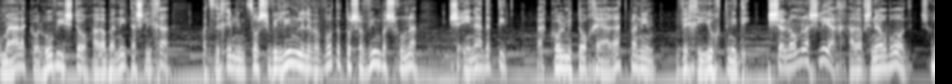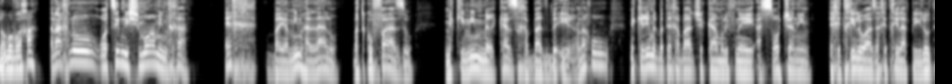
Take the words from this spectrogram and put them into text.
ומעל הכל הוא ואשתו, הרבנית השליחה, מצליחים למצוא שבילים ללבבות התושבים בשכונה, שאינה דתית, והכל מתוך הארת פנים וחיוך תמידי. שלום לשליח, הרב שניאור ברוד. שלום וברכה. אנחנו רוצים לשמוע ממך, איך בימים הללו, בתקופה הזו, מקימים מרכז חב"ד בעיר. אנחנו מכירים את בתי חב"ד שקמו לפני עשרות שנים, איך התחילו אז, איך התחילה הפעילות.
